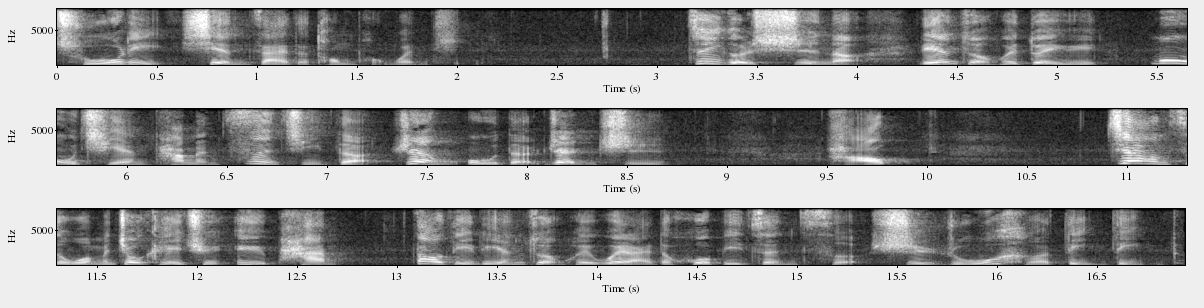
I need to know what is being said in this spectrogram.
处理现在的通膨问题。这个是呢，联准会对于目前他们自己的任务的认知。好，这样子我们就可以去预判，到底联准会未来的货币政策是如何定定的。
